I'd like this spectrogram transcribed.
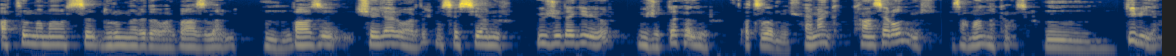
atılmaması durumları da var bazılarının. Hı hı. Bazı şeyler vardır. Mesela siyanür vücuda giriyor, vücutta kalıyor. atılamıyor. Hemen kanser olmuyorsun. Zamanla kanser Hmm. gibi yani.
